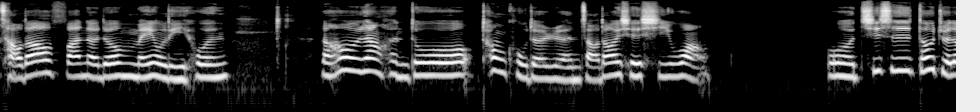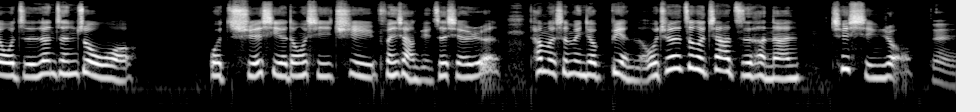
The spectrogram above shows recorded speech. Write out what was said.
吵到要翻了都没有离婚，然后让很多痛苦的人找到一些希望。我其实都觉得我只是认真做我我学习的东西去分享给这些人，他们生命就变了。我觉得这个价值很难去形容。对，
